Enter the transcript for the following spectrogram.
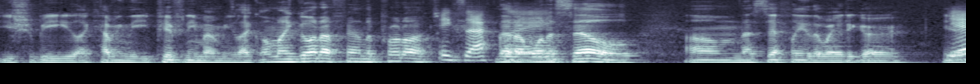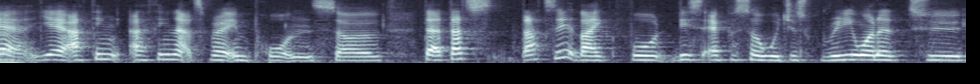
you should be like having the epiphany moment, You're like, oh my god, I found a product Exactly. that I want to sell. Um, that's definitely the way to go. Yeah. Yeah i think i think that's very important. So that that's that's it. Like for this episode we just really wanted to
